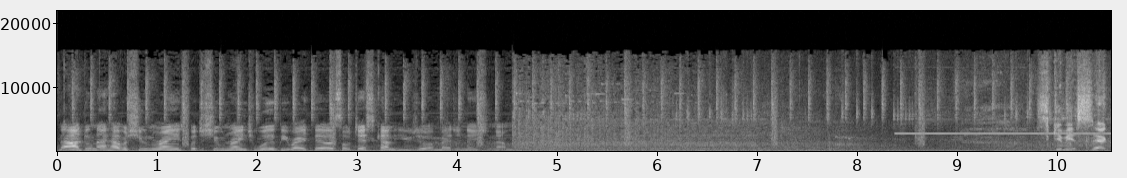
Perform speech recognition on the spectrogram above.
Now, I do not have a shooting range, but the shooting range will be right there, so just kind of use your imagination. Now, Just give me a sec.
